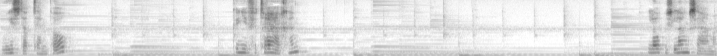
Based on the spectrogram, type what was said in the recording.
Hoe is dat tempo? Kun je vertragen? Loop eens langzamer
